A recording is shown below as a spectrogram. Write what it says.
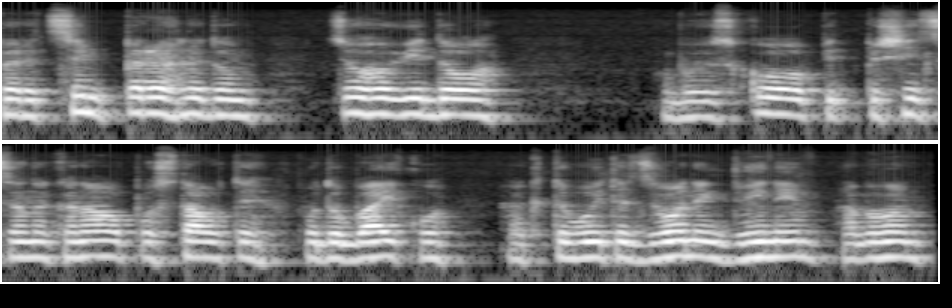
Перед цим переглядом цього відео обов'язково підпишіться на канал, поставте вподобайку, активуйте дзвоник двійним, аби вам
